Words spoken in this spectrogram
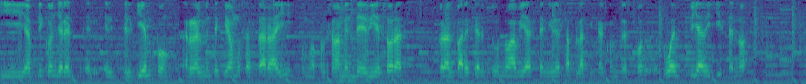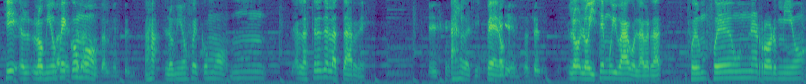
y Abdi con Jared el, el, tiempo realmente que íbamos a estar ahí, como aproximadamente 10 horas, pero al parecer tú no habías tenido esa plática con tu esposa, bueno, tú ya dijiste, ¿no? Sí, lo mío fue como... Ajá, lo mío fue como mm, a las 3 de la tarde. Algo así, pero entonces... lo, lo hice muy vago, la verdad. Fue, fue un error mío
